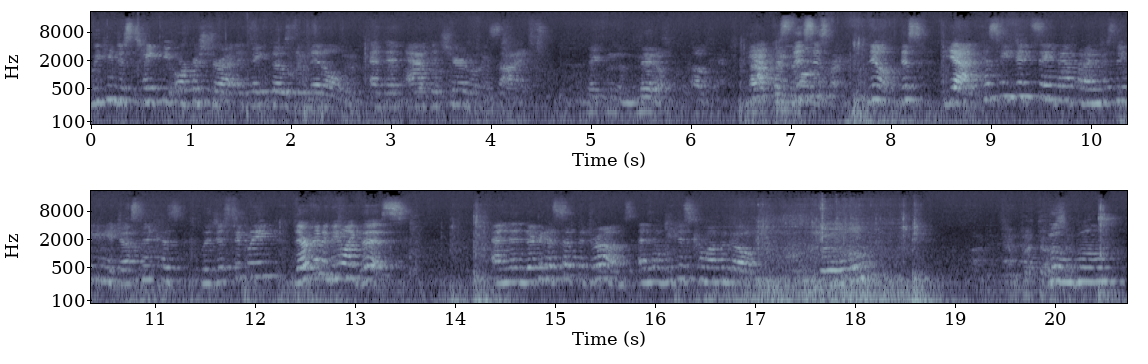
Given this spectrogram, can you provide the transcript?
We can just take the orchestra and make those the middle, and then add the chairs on the side. Make them the middle, okay. Yeah, cause this is, no, this, yeah, cause he did say that, but I'm just making the adjustment, cause logistically, they're gonna be like this. And then they're gonna set the drums, and then we just come up and go, boom, And put those boom, boom,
